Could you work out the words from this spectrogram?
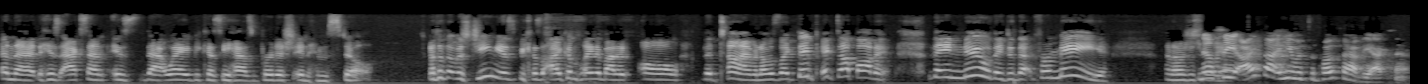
and that his accent is that way because he has British in him still. I thought that was genius because I complain about it all the time, and I was like, they picked up on it. They knew they did that for me, and I was just Now, really see, I thought he was supposed to have the accent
